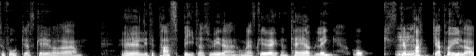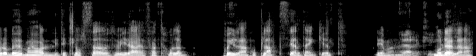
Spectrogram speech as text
så fort jag ska göra eh, lite passbitar och så vidare. Om jag ska iväg till en tävling och ska mm. packa prylar och då behöver man ha lite klossar och så vidare för att hålla prylarna på plats helt enkelt. Det man, Verkligen. Modellerna.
